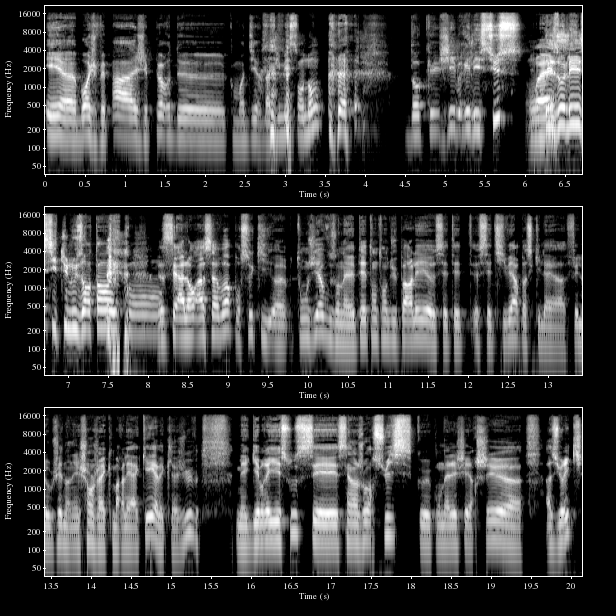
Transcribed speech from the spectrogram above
Et bon, je vais pas, j'ai peur de comment dire d'abîmer son nom. Donc les Ouais, Désolé si tu nous entends et qu'on. c'est alors à savoir pour ceux qui euh, Tongia, vous en avez peut-être entendu parler euh, cet, cet hiver parce qu'il a fait l'objet d'un échange avec Marley Ake avec la Juve. Mais Ghebreyesus c'est c'est un joueur suisse que qu'on allait chercher euh, à Zurich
